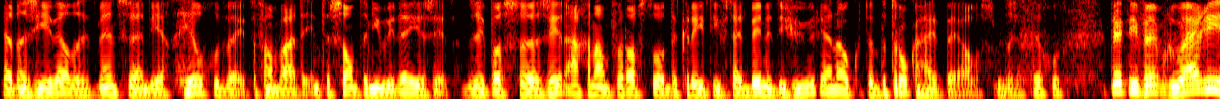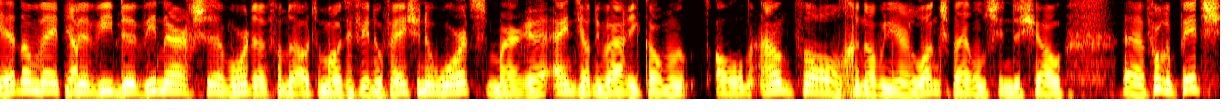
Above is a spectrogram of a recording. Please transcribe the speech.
Ja, dan zie je wel dat het mensen zijn die echt heel goed weten van waar de interessante nieuwe ideeën zitten. Dus ik was eh, zeer aangenaam verrast door de creativiteit binnen de jury en ook de betrokkenheid bij alles. Dat is echt heel goed. 13 februari, hè, dan weten Ja. we wie de winnaars eh, worden van de Automotive Innovation Awards. Maar eh, eind januari komen al een aantal genomineerden langs bij ons in de show eh, voor een pitch.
